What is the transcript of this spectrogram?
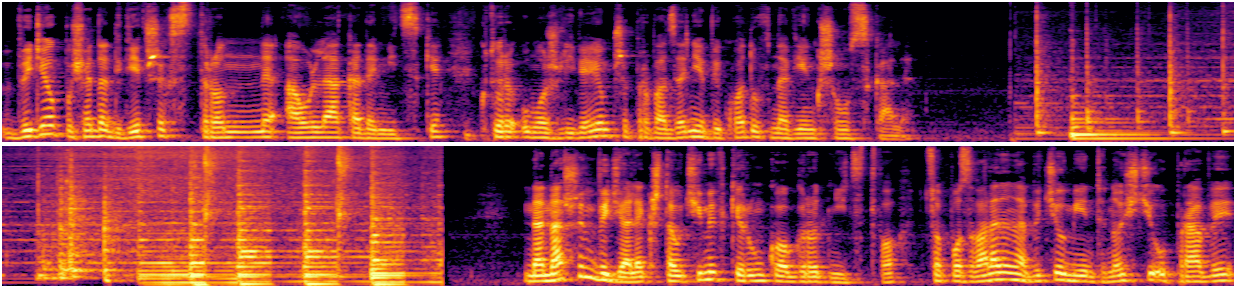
Wydział posiada dwie wszechstronne aule akademickie, które umożliwiają przeprowadzenie wykładów na większą skalę. Na naszym wydziale kształcimy w kierunku ogrodnictwo, co pozwala na nabycie umiejętności uprawy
